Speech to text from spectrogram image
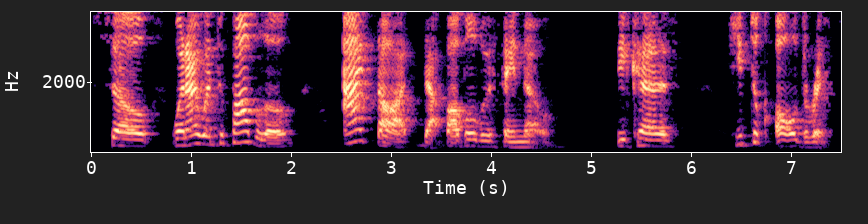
So when i went to pablo i thought that pablo will say no because he took all the risk.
